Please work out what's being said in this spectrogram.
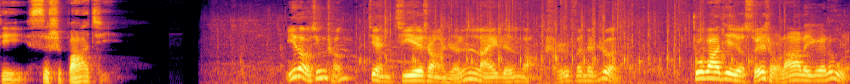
第四十八集，一到京城，见街上人来人往，十分的热闹。猪八戒就随手拉了一个路人：“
